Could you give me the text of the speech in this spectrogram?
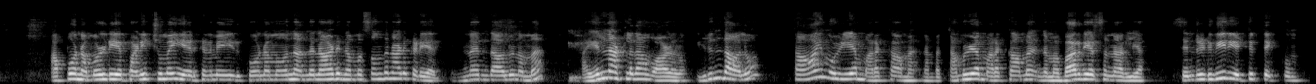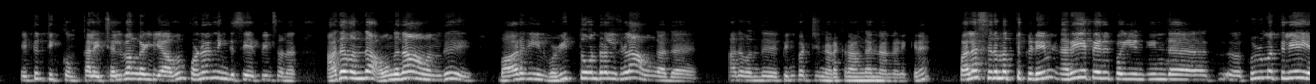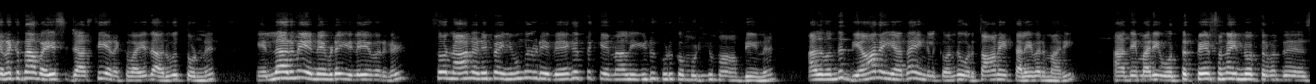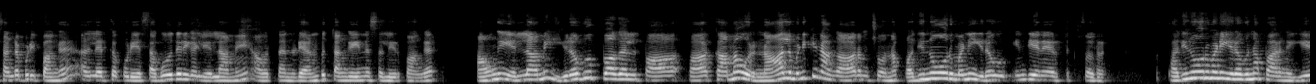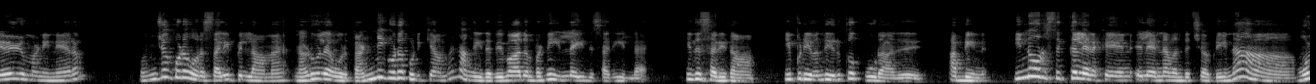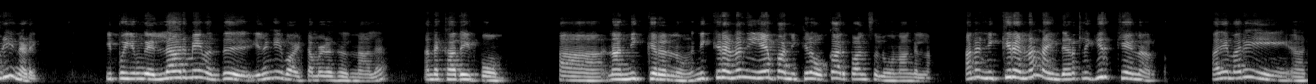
அப்போ நம்மளுடைய பணிச்சுமை ஏற்கனவே இருக்கும். நம்ம வந்து அந்த நாடு நம்ம சொந்த நாடு கிடையாது. என்ன இருந்தாலும் நம்ம அயல் நாட்டுல தான் வாழறோம் இருந்தாலும் தாய்மொழியை மறக்காம நம்ம தமிழை மறக்காம நம்ம பாரதியார் சொன்னார் இல்லையா? சென்றிடுவீர் எட்டு தெக்கும் எட்டு திக்கும். கலை செல்வங்கள் யாவும் கொணர் நீங்க சேர்ப்பின்னு சொன்னார். அதை வந்து அவங்கதான் வந்து பாரதியின் வழித்தோன்றல்களா அவங்க அதை அதை வந்து பின்பற்றி நடக்கிறாங்கன்னு நான் நினைக்கிறேன். பல சிரமத்துக்கிடையும் நிறைய பேர் இப்போ இந்த- குழுமத்திலேயே எனக்கு தான் வயசு ஜாஸ்தி எனக்கு வயது அறுபத்தொன்னு. எல்லாருமே என்னை விட இளையவர்கள். ஸோ நான் நினைப்பேன் இவங்களுடைய வேகத்துக்கு என்னால் ஈடு கொடுக்க முடியுமா அப்படின்னு. அது வந்து தியான ஐயா தான் எங்களுக்கு வந்து ஒரு தானை தலைவர் மாதிரி. அதே மாதிரி ஒருத்தர் பேர் சொன்னா இன்னொருத்தர் வந்து சண்டை பிடிப்பாங்க. அதுல இருக்கக்கூடிய சகோதரிகள் எல்லாமே அவர் தன்னுடைய அன்பு தங்கைன்னு சொல்லியிருப்பாங்க. அவங்க எல்லாமே இரவு பகல் பா பார்க்காம ஒரு நாலு மணிக்கு நாங்க ஆரம்பிச்சோம்னா பதினோரு மணி இரவு இந்திய நேரத்துக்கு சொல்றேன். பதினோரு மணி இரவுன்னா பாருங்க ஏழு மணி நேரம். கொஞ்சம் கூட ஒரு சலிப்பு இல்லாம நடுவுல ஒரு தண்ணி கூட குடிக்காம நாங்க இதை விவாதம் பண்ணி இல்ல இது சரியில்லை. இது சரிதான். இப்படி வந்து இருக்கக்கூடாது. அப்படின்னு. இன்னொரு சிக்கல் எனக்கு இதுல என்ன வந்துச்சு அப்படின்னா மொழி நடை இப்போ இவங்க எல்லாருமே வந்து இலங்கை வாழ் தமிழர்கள்னால அந்த கதைப்போம் ஆஹ் நான் நிக்கிறேன்னு. நிக்கிறேன்னா நீ ஏன்பா நிக்கிற? உட்காருப்பான்னு சொல்லுவோம் நாங்கெல்லாம். ஆனா நிக்கிறேன்னா நான் இந்த இடத்துல இருக்கேன்னு அர்த்தம். அதே மாதிரி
